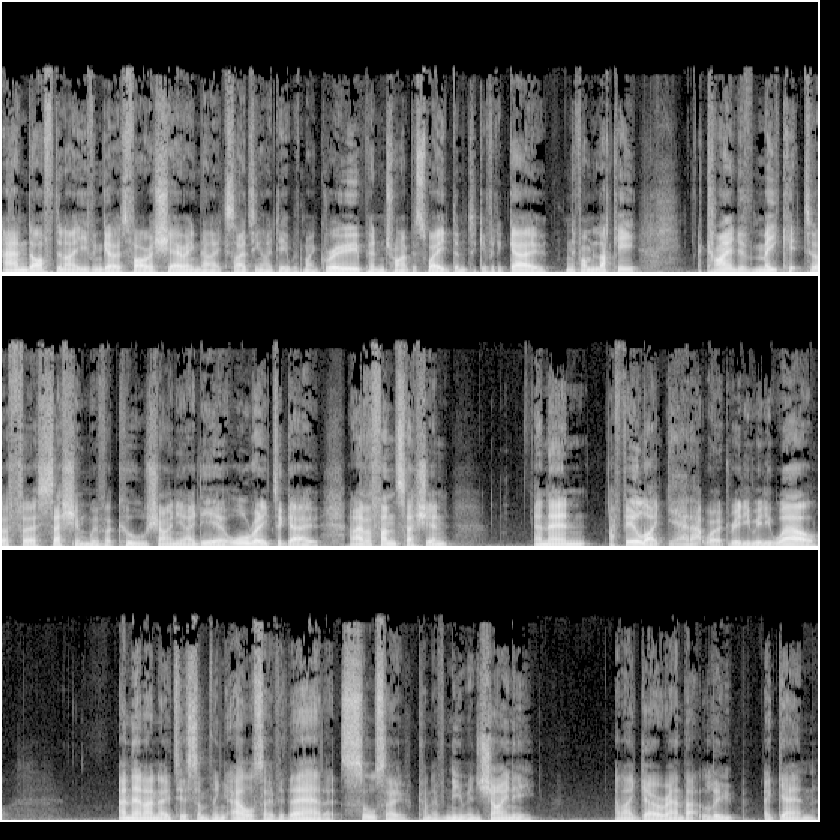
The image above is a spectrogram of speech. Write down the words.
And often I even go as far as sharing that exciting idea with my group and try and persuade them to give it a go. And if I'm lucky, I kind of make it to a first session with a cool, shiny idea all ready to go. And I have a fun session. And then I feel like, yeah, that worked really, really well. And then I notice something else over there that's also kind of new and shiny. And I go around that loop again.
